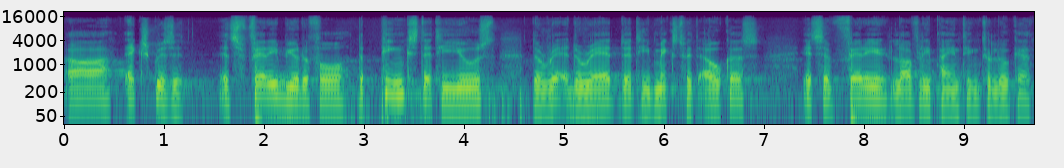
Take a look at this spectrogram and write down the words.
are exquisite. It's very beautiful. The pinks that he used, the red, the red that he mixed with ochres, it's a very lovely painting to look at.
